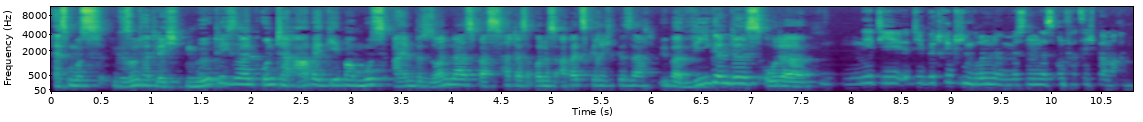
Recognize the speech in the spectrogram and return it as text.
Es muss gesundheitlich möglich sein und der Arbeitgeber muss ein besonders, was hat das Bundesarbeitsgericht gesagt, überwiegendes oder Nee, die, die betrieblichen Gründe müssen das unverzichtbar machen.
